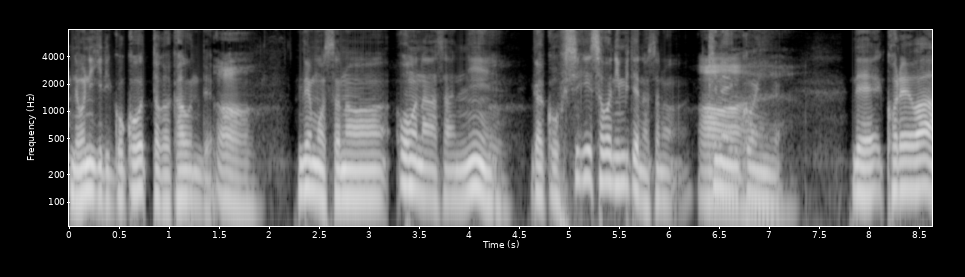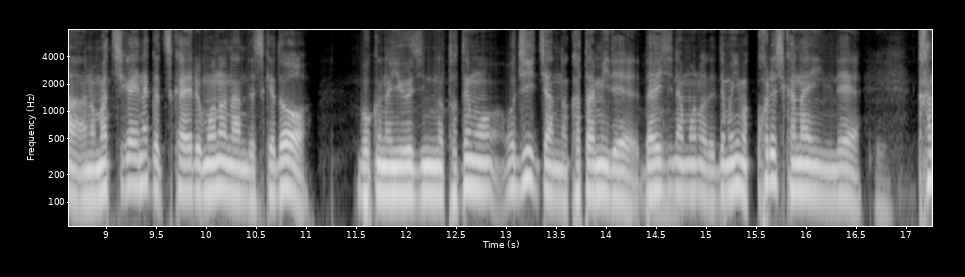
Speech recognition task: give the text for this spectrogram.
で、おにぎり5個とか買うんだよ。あでもその、オーナーさんあ。に、がこう不思議そうに見てるの、その、記念コインが。で、これは、あの、間違いなく使えるものなんですけど、僕の友人のとてもおじいちゃんの形見で大事なもので、でも今これしかないんで、必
